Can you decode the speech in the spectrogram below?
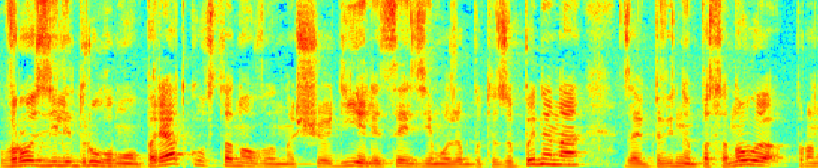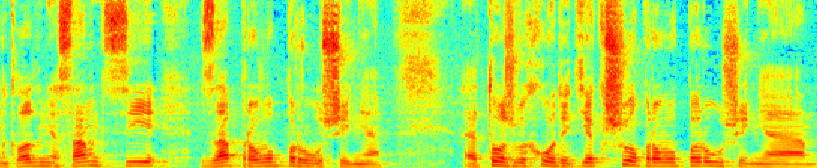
В розділі другому порядку встановлено, що дія ліцензії може бути зупинена за відповідною постановою про накладення санкції за правопорушення. Е, Тож виходить, якщо правопорушення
